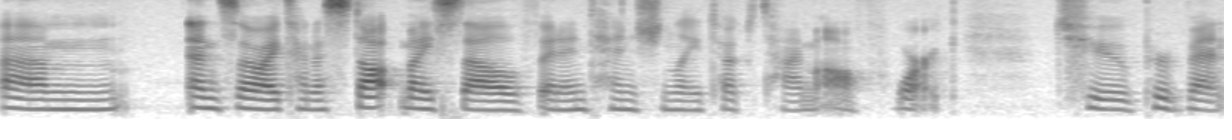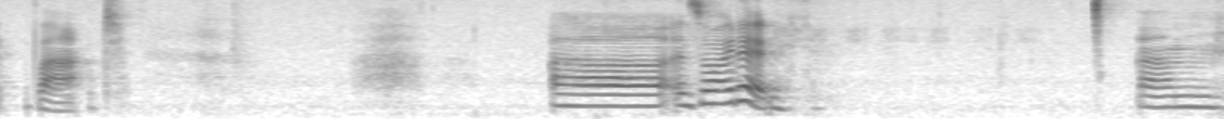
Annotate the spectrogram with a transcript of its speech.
Um, and so I kind of stopped myself and intentionally took time off work to prevent that. Uh, and so I did. Um,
